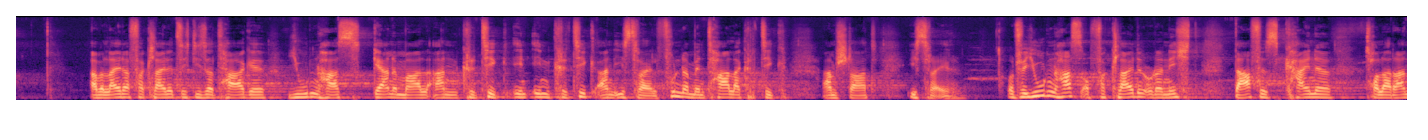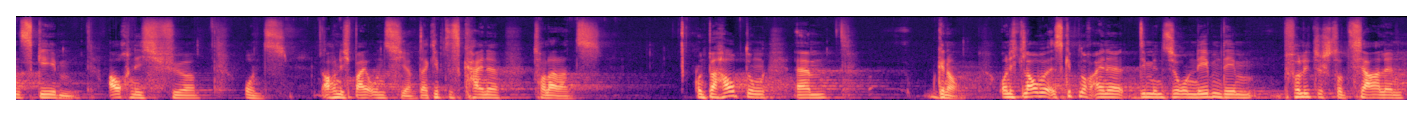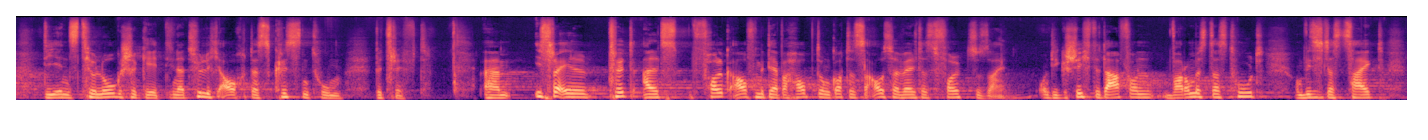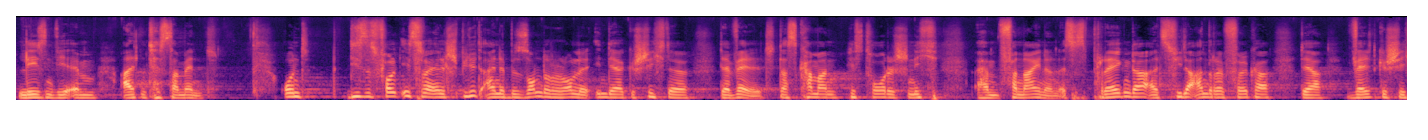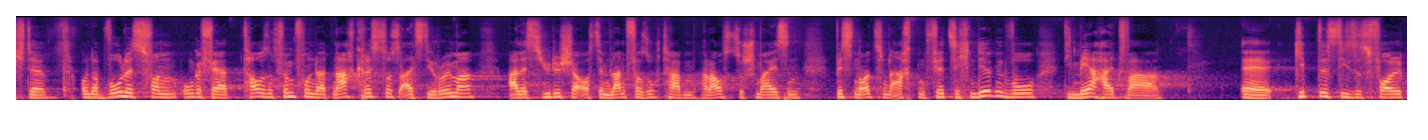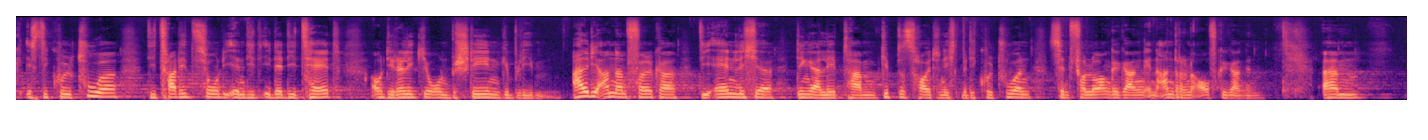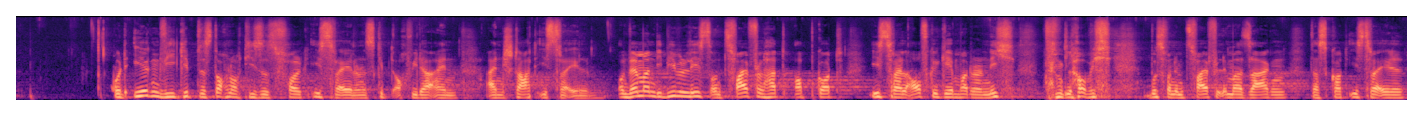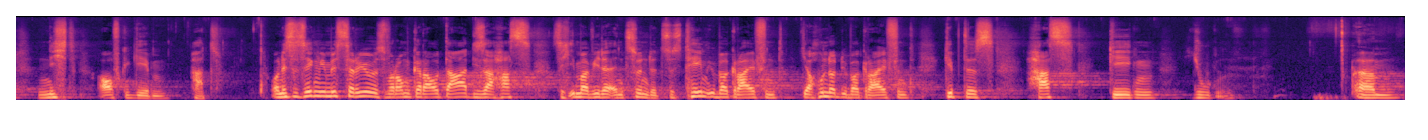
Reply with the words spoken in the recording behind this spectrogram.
Aber leider verkleidet sich dieser Tage Judenhass gerne mal an Kritik, in, in Kritik an Israel, fundamentaler Kritik am Staat Israel. Und für Judenhass, ob verkleidet oder nicht, darf es keine Toleranz geben. Auch nicht für uns. Auch nicht bei uns hier. Da gibt es keine Toleranz. Und Behauptung, ähm, genau, und ich glaube, es gibt noch eine Dimension neben dem politisch-sozialen, die ins Theologische geht, die natürlich auch das Christentum betrifft. Ähm, Israel tritt als Volk auf mit der Behauptung, Gottes auserwähltes Volk zu sein. Und die Geschichte davon, warum es das tut und wie sich das zeigt, lesen wir im Alten Testament. Und dieses Volk Israel spielt eine besondere Rolle in der Geschichte der Welt. Das kann man historisch nicht ähm, verneinen. Es ist prägender als viele andere Völker der Weltgeschichte. Und obwohl es von ungefähr 1500 nach Christus, als die Römer alles Jüdische aus dem Land versucht haben rauszuschmeißen, bis 1948 nirgendwo die Mehrheit war, äh, gibt es dieses Volk, ist die Kultur, die Tradition, die Identität und die Religion bestehen geblieben. All die anderen Völker, die ähnliche Dinge erlebt haben, gibt es heute nicht mehr. Die Kulturen sind verloren gegangen, in anderen aufgegangen. Ähm, und irgendwie gibt es doch noch dieses Volk Israel und es gibt auch wieder einen, einen Staat Israel. Und wenn man die Bibel liest und Zweifel hat, ob Gott Israel aufgegeben hat oder nicht, dann glaube ich, muss man im Zweifel immer sagen, dass Gott Israel nicht aufgegeben hat. Und es ist irgendwie mysteriös, warum genau da dieser Hass sich immer wieder entzündet. Systemübergreifend, jahrhundertübergreifend gibt es Hass gegen Juden. Ähm,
